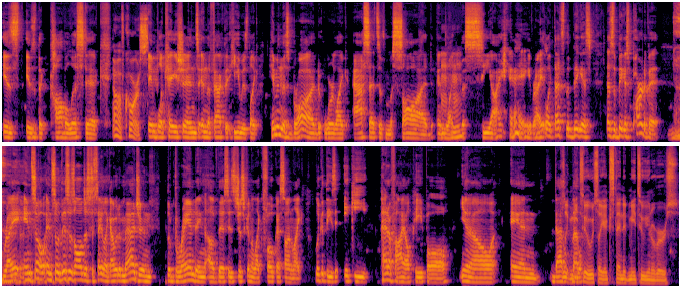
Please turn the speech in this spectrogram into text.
is is the kabbalistic oh, of course. implications in the fact that he was like him and this broad were like assets of Mossad and like Mhm. the CIA, right? Like that's the biggest that's the biggest part of it, right? and so and so this is all just to say like I would imagine the branding of this is just going to like focus on like look at these icky pedophile people, you know, and It's that like Me Too. It's like extended Me Too universe.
